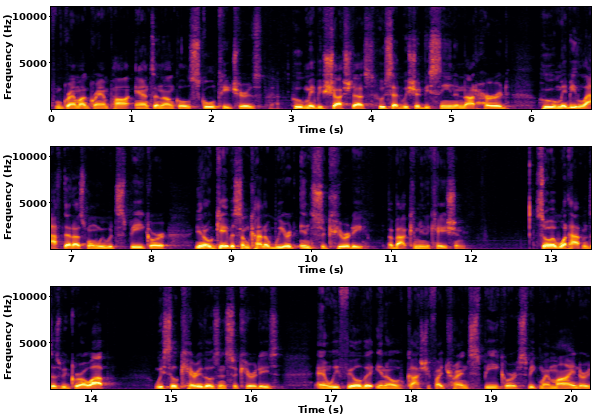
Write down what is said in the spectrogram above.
from grandma, grandpa, aunts and uncles, school teachers who maybe shushed us, who said we should be seen and not heard, who maybe laughed at us when we would speak or you know, gave us some kind of weird insecurity about communication. So what happens as we grow up, we still carry those insecurities and we feel that, you know, gosh, if I try and speak or speak my mind or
